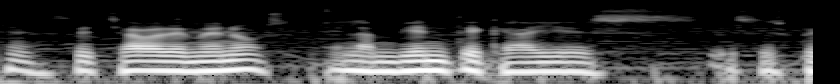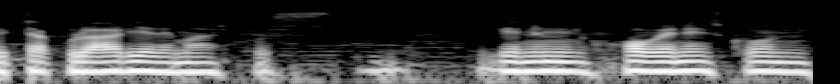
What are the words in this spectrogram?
Se echaba de menos, el ambiente que hay es, espectacular y además pues vienen jóvenes con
